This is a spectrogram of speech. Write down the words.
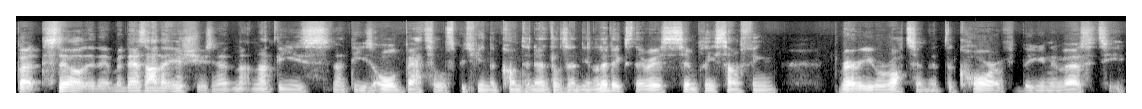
but still, there's other issues. You know, not, not these not these old battles between the Continentals and the Analytics. There is simply something very rotten at the core of the university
